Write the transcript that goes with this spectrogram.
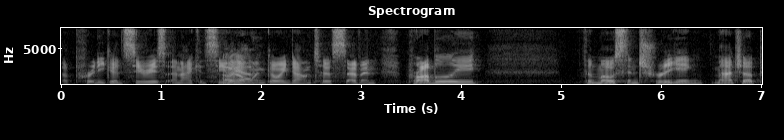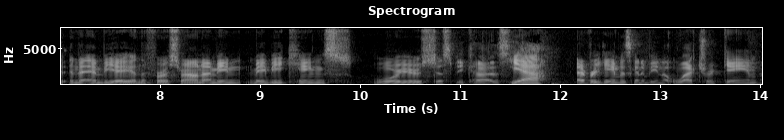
a pretty good series, and I could see oh, that yeah. one going down to seven. Probably the most intriguing matchup in the NBA in the first round. I mean, maybe Kings Warriors, just because. Yeah every game is going to be an electric game.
